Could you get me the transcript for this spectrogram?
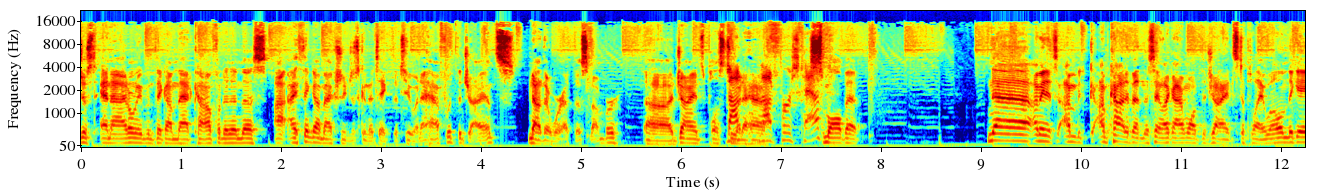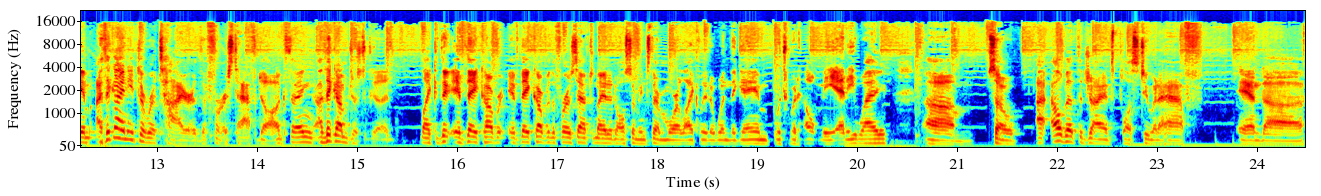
just and I don't even think I'm that confident in this. I, I think I'm actually just going to take the two and a half with the Giants. Now that we're at this number, uh, Giants plus two not, and a half. Not first half. Small bet. Nah, I mean, it's I'm I'm kind of betting the same. Like, I want the Giants to play well in the game. I think I need to retire the first half dog thing. I think I'm just good. Like, if they cover if they cover the first half tonight, it also means they're more likely to win the game, which would help me anyway. Um, so I'll bet the Giants plus two and a half, and uh,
